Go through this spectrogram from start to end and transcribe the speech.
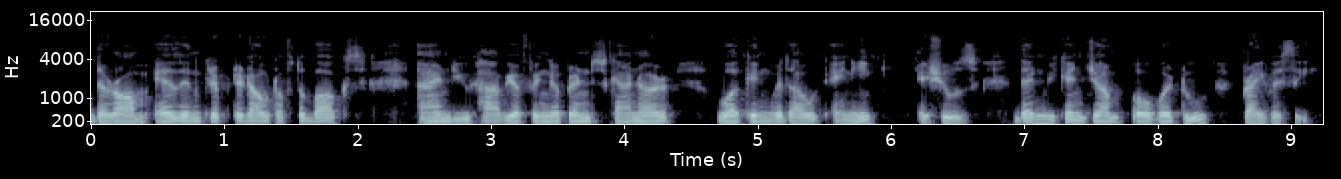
the ROM is encrypted out of the box and you have your fingerprint scanner working without any issues. Then we can jump over to privacy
